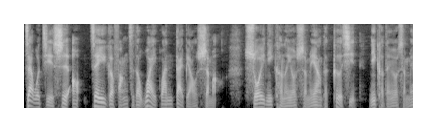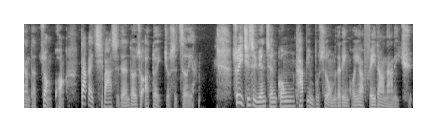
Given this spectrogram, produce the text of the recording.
在我解释哦，这一个房子的外观代表什么。所以你可能有什么样的个性，你可能有什么样的状况，大概七八十的人都会说啊，对，就是这样。所以其实元成宫它并不是我们的灵魂要飞到哪里去，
